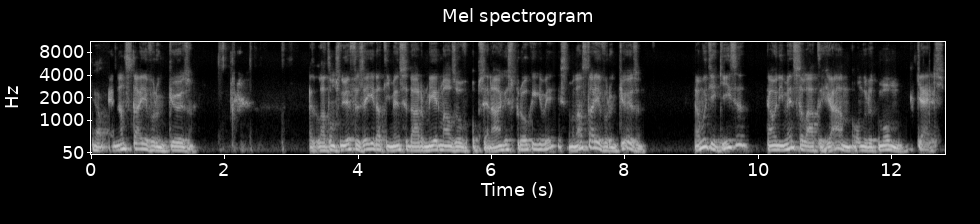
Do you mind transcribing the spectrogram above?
Ja. En dan sta je voor een keuze. Laat ons nu even zeggen dat die mensen daar meermaals op zijn aangesproken geweest, maar dan sta je voor een keuze. Dan moet je kiezen, gaan we die mensen laten gaan onder het mom? Kijk,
